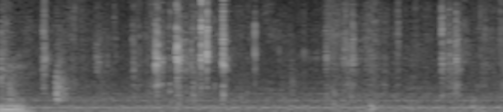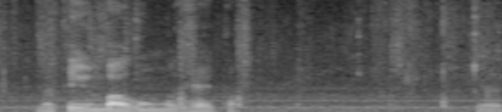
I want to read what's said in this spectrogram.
Hmm. Dati yung bagong reseta. Yan.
